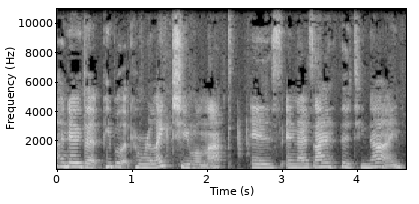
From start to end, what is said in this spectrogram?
i know that people that can relate to you on that is in isaiah 39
